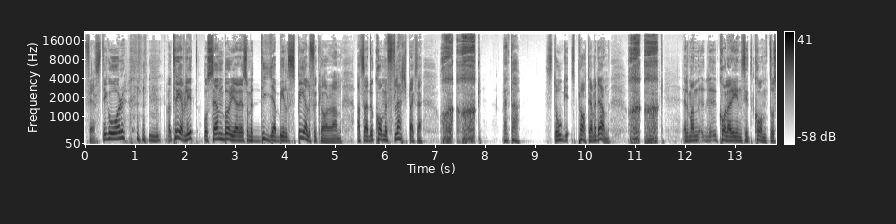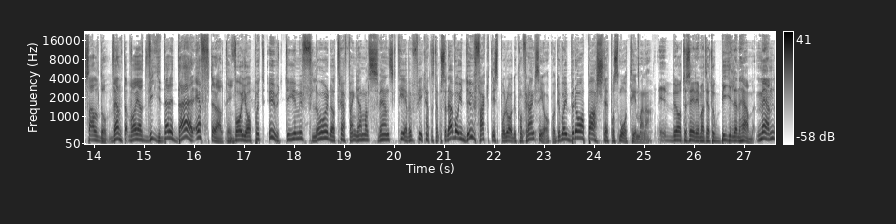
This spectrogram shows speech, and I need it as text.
fest igår, det var trevligt. Och sen börjar det som ett diabildspel förklarar han. Att så här, då kommer flashback så här. Vänta, stod, pratade jag med den? Eller man kollar in sitt kontosaldo. Vänta, var jag vidare där efter allting? Var jag på ett utegym i Florida och träffade en gammal svensk tv-profil? Kan inte stämma. Så där var ju du faktiskt på radiokonferensen Jakob. Du var ju bra på arslet på småtimmarna. Bra att du säger det med att jag tog bilen hem. Men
